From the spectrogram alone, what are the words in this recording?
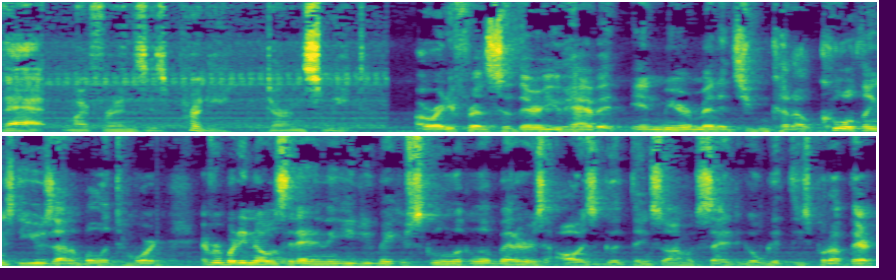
That, my friends, is pretty darn sweet. Alrighty friends, so there you have it. In mere minutes, you can cut out cool things to use on a bulletin board. Everybody knows that anything you do to make your school look a little better is always a good thing, so I'm excited to go get these put up there.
